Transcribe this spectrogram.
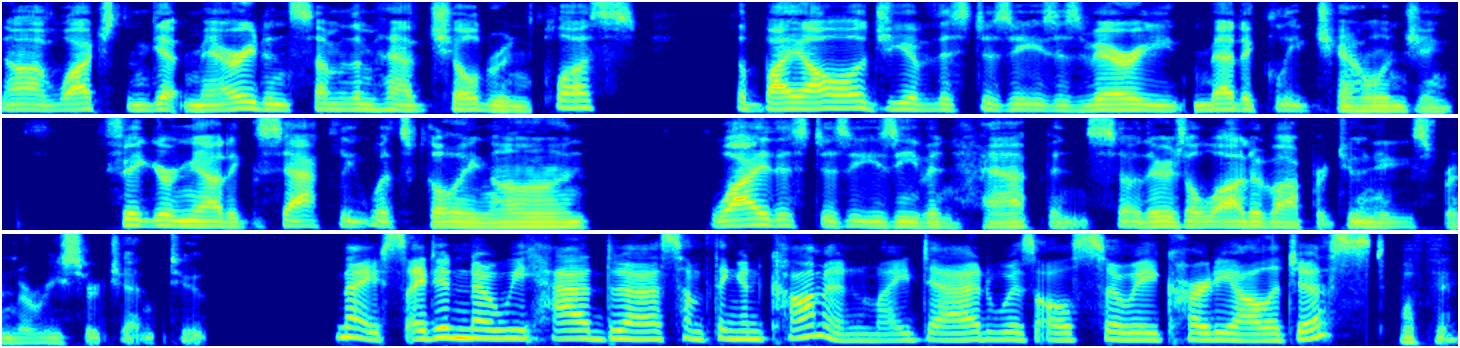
I'd watch them get married and some of them have children. Plus, the biology of this disease is very medically challenging, figuring out exactly what's going on, why this disease even happens. So there's a lot of opportunities from the research end too. Nice. I didn't know we had uh, something in common. My dad was also a cardiologist, okay.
